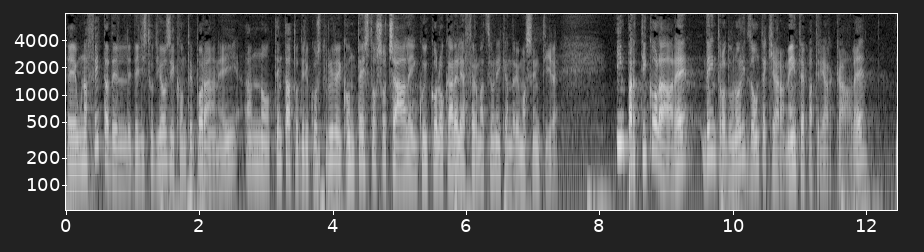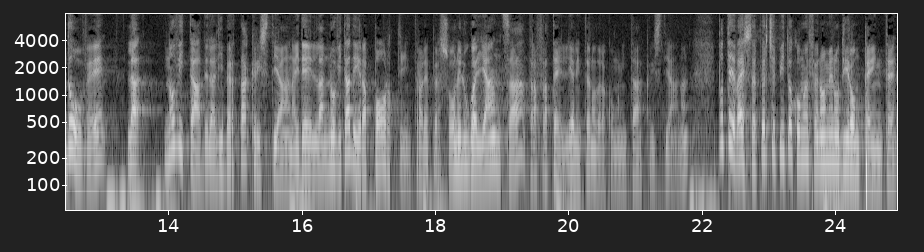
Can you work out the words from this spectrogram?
Una fetta del, degli studiosi contemporanei hanno tentato di ricostruire il contesto sociale in cui collocare le affermazioni che andremo a sentire in particolare dentro ad un orizzonte chiaramente patriarcale, dove la novità della libertà cristiana e della novità dei rapporti tra le persone, l'uguaglianza tra fratelli all'interno della comunità cristiana, poteva essere percepito come un fenomeno dirompente.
